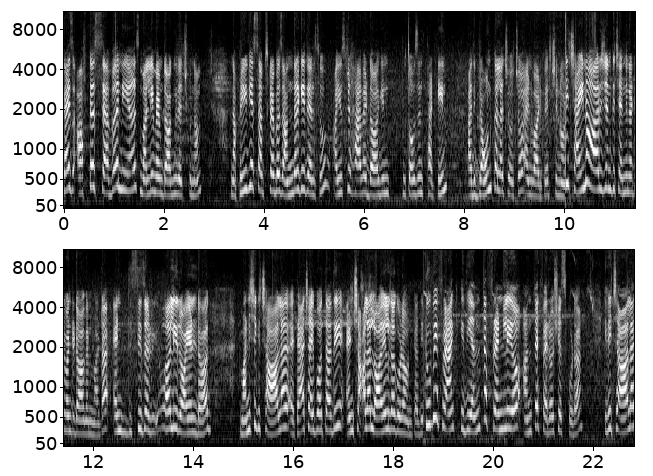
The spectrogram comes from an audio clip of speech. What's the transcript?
guys after seven years మళ్ళీ మేము డాగ్ని తెచ్చుకున్నాం. నా ప్రీవియస్ సబ్స్క్రైబర్స్ అందరికీ తెలుసు. I use to have a dog in two thousand thirteen అది brown colour chow chow and వాడి పేరు చిన్న ఇది చైనా ఆరిజిన్కి చెందినటువంటి డాగ్ అనమాట and this is a really royal dog మనిషికి చాలా అటాచ్ అయిపోతుంది అండ్ చాలా లాయల్గా కూడా ఉంటుంది. టు బీ ఫ్రాంక్ ఇది ఎంత ఫ్రెండ్లీయో అంతే ఫెరోషియస్ కూడా. ఇవి చాలా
